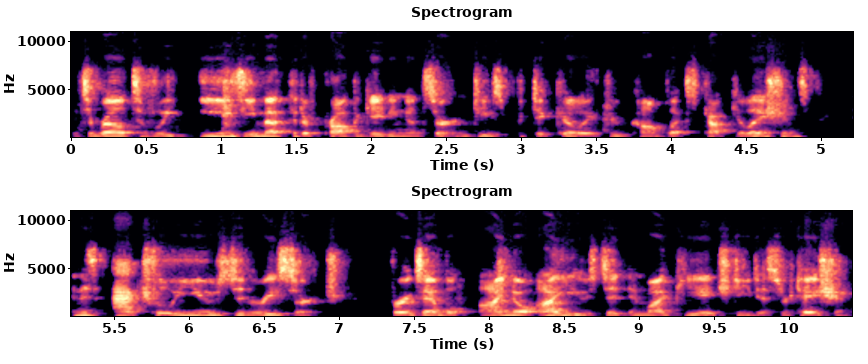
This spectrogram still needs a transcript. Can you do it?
It's a relatively easy method of propagating uncertainties, particularly through complex calculations, and is actually used in research. For example, I know I used it in my PhD dissertation.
